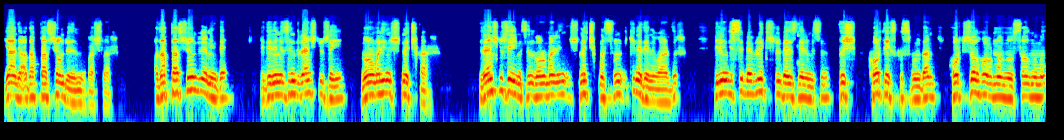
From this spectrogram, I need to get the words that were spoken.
yani adaptasyon dönemi başlar. Adaptasyon döneminde bedenimizin direnç düzeyi normalin üstüne çıkar. Direnç düzeyimizin normalin üstüne çıkmasının iki nedeni vardır. Birincisi böbrek üstü bezlerimizin dış korteks kısmından kortizol hormonunun salınımı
